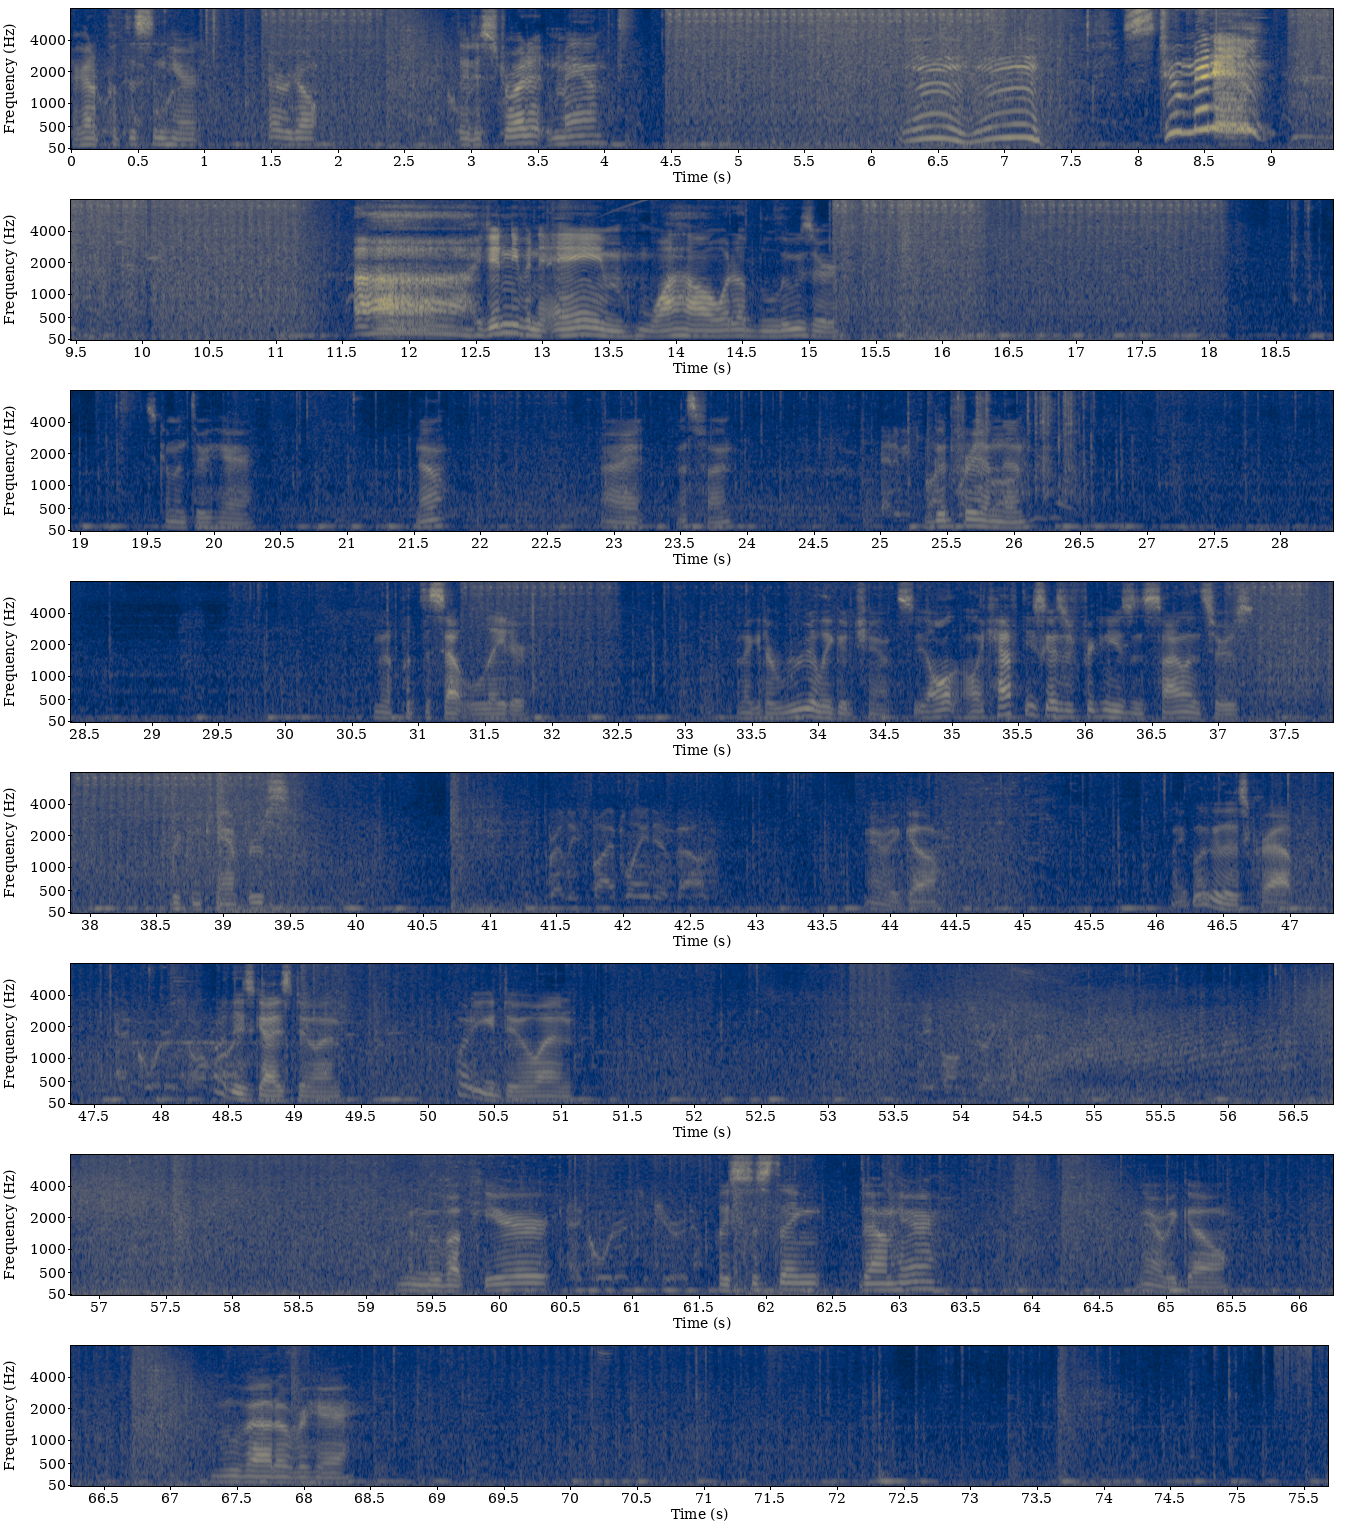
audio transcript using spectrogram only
I gotta put this in here. There we go. They destroyed it, man. Mm-hmm. It's too many! Ah, I didn't even aim. Wow, what a loser. It's coming through here. No? Alright, that's fine. Good for him then. I'm gonna put this out later. When I get a really good chance. See, all like half these guys are freaking using silencers. Freaking campers. Friendly spy plane inbound. There we go. Like, look at this crap. What are these guys doing? What are you doing? Napalm strike coming in. I'm gonna move up here. Place this thing down here. There we go. Move out over here.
